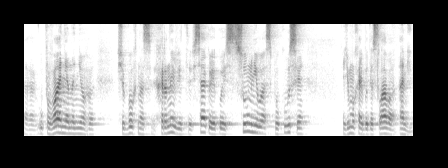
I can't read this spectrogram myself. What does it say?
е, уповання на нього, щоб Бог нас хранив від всякої якоїсь сумніва, спокуси. Йому хай буде слава. Амінь.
